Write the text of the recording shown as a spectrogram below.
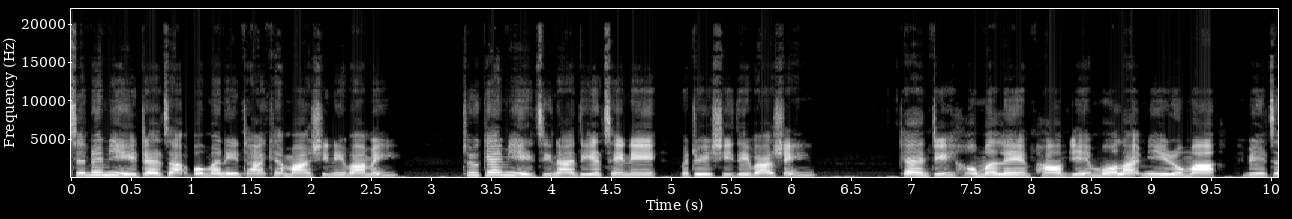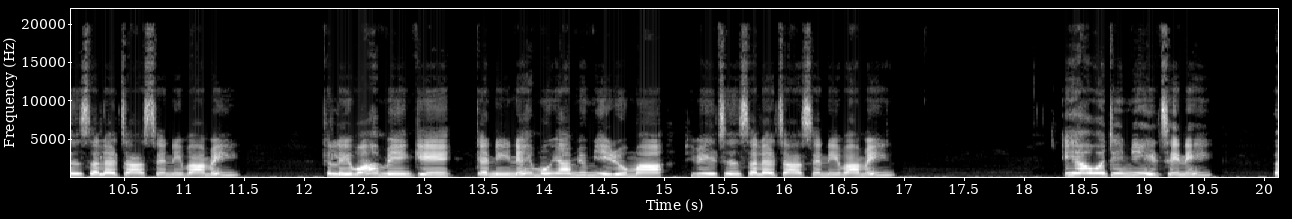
ကျင်းတွင်းမြင့်တက်ကြပုံမှန်နေထားခန့်မှရှိနေပါမယ်။ထူကဲမြင့်ကြီးနိုင်သည့်အချိန်နဲ့မတွေ့ရှိသေးပါရှင်။ကန်တီဟုံမလင်းဖောင်ပြင်းမော်လိုက်မြေတို့မှာပြပြချင်းဆက်လက်ကြဆင်းနေပါမယ်။ကလေးဝမင်းကင်းကနီနဲ့မုံရမြို့မြေတို့မှာပြပြချင်းဆက်လက်ကြဆင်းနေပါမယ်။အေယာဝတီမြင့်ချင်းနဲ့ ဗ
